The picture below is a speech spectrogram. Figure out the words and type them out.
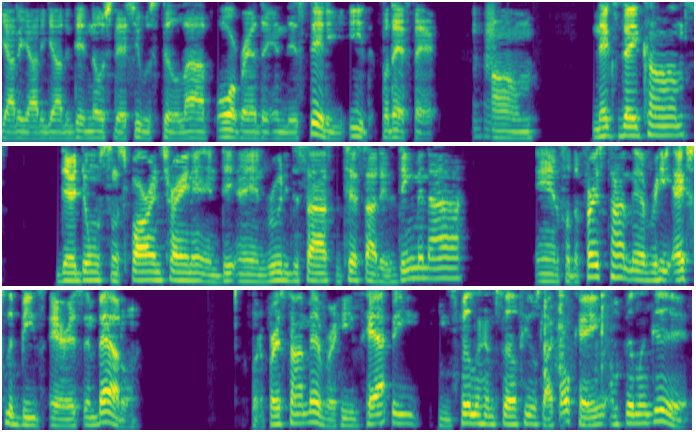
yada yada yada. Didn't know that she was still alive, or rather in this city either, for that fact. Mhm. Um, next day comes, they're doing some sparring training, and and Rudy decides to test out his demon eye, and for the first time ever, he actually beats Eris in battle. For the first time ever, he's happy. He's feeling himself. He was like, "Okay, I'm feeling good.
